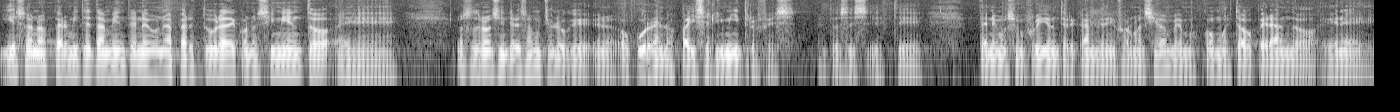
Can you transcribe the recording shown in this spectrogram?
Y eso nos permite también tener una apertura de conocimiento. Eh, nosotros nos interesa mucho lo que eh, ocurre en los países limítrofes. Entonces, este, tenemos un fluido intercambio de información, vemos cómo está operando en,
